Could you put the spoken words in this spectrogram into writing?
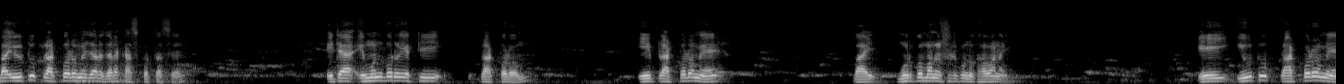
বা ইউটিউব প্ল্যাটফর্মে যারা যারা কাজ করতেছে, এটা এমন বড় একটি প্ল্যাটফর্ম এই প্ল্যাটফর্মে ভাই, মূর্খ মানুষের কোনো খাওয়া নাই। এই ইউটিউব প্ল্যাটফর্মে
